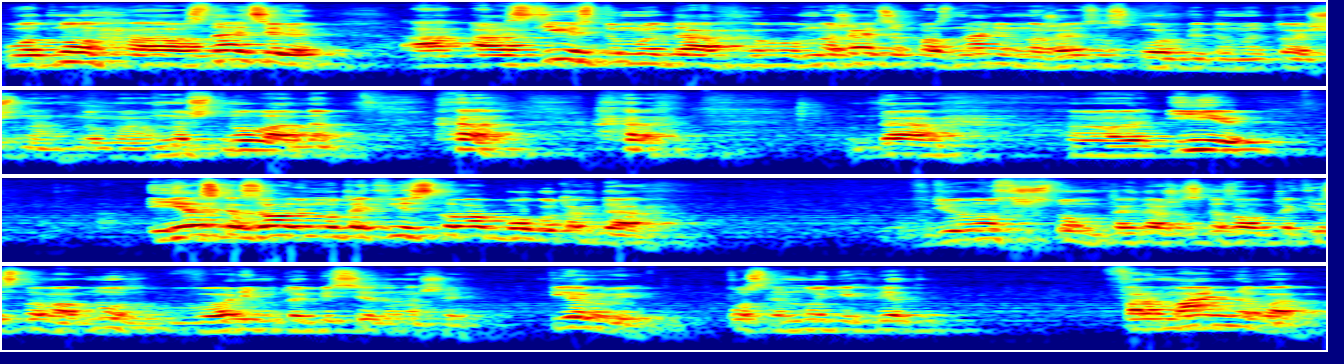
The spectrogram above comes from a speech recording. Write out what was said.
Вот, но, а, знаете ли, а, а здесь, думаю, да, умножается познание, умножается скорби, думаю, точно. Думаю, ну, ну ладно. Да. э, И, и я сказал ему такие слова Богу тогда. В 96-м тогда же сказал такие слова, ну, во время той беседы нашей. Первый, после многих лет формального,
